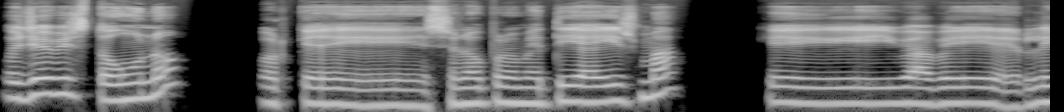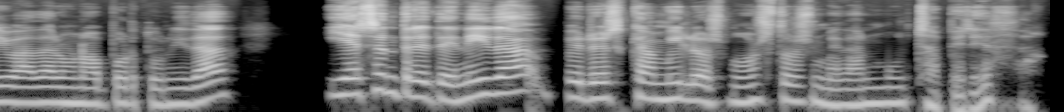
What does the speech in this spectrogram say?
Pues yo he visto uno, porque se lo prometí a Isma, que iba a ver, le iba a dar una oportunidad. Y es entretenida, pero es que a mí los monstruos me dan mucha pereza.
